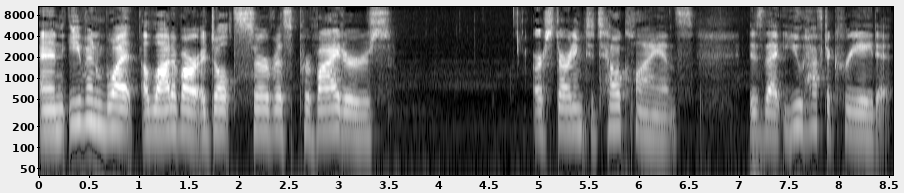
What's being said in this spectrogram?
and even what a lot of our adult service providers are starting to tell clients, is that you have to create it.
